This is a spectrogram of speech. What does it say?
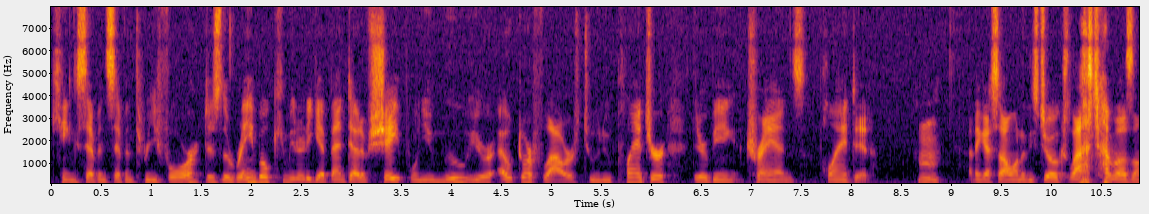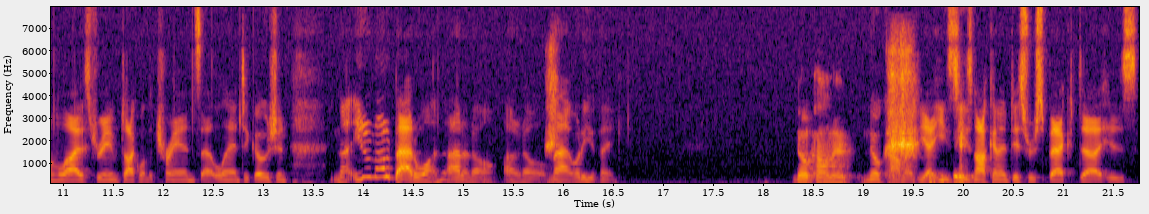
King seven seven three four. Does the rainbow community get bent out of shape when you move your outdoor flowers to a new planter? They're being transplanted. Hmm. I think I saw one of these jokes last time I was on the live stream talking about the transatlantic ocean. Not you know not a bad one. I don't know. I don't know. Matt, what do you think? No comment. No comment. Yeah, he's he's not going to disrespect uh, his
